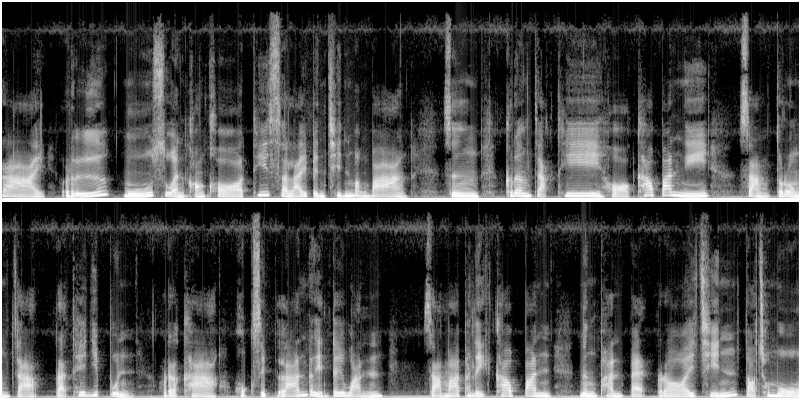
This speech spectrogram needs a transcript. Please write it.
หร่าย หรือหมูส่วนของคอที่สไลด์เป็นชิ้นบางๆ ซึ่งเครื่องจักรที่ห่อข้าวปั้นนี้ สั่งตรงจากประเทศญี่ปุ่น ราคา 60 ล้านเหรียญไต้หวัน สามารถผลิตข้าวปั้น 1,800 ชิ้นต่อชั่วโมง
